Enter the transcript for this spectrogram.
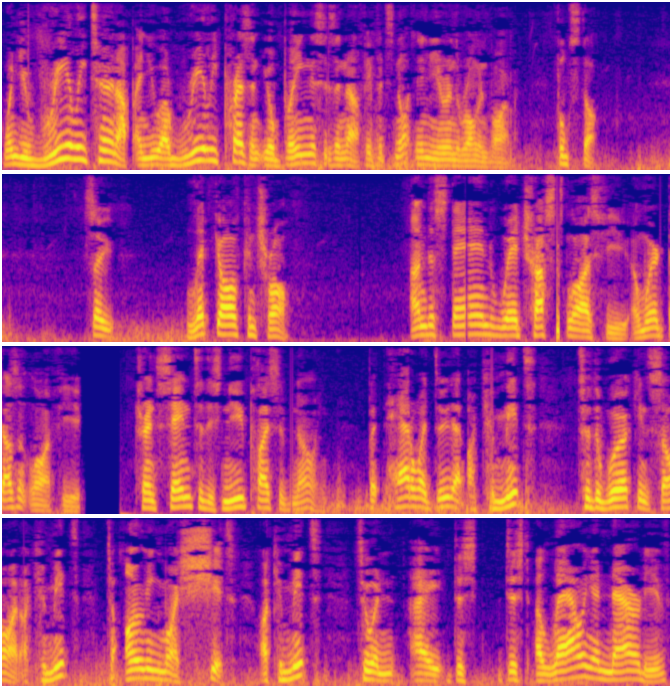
when you really turn up and you are really present, your beingness is enough. If it's not, then you're in the wrong environment. Full stop. So let go of control. Understand where trust lies for you and where it doesn't lie for you. transcend to this new place of knowing. But how do I do that? I commit to the work inside. I commit to owning my shit. I commit to an, a just, just allowing a narrative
